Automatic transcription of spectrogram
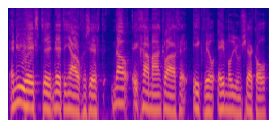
En nu heeft uh, gezegd: Nou, ik ga hem aanklagen. Ik wil 1 miljoen shekel,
